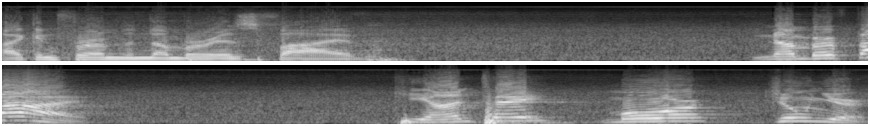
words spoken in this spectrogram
I confirm the number is 5. Number 5, Keontae Moore Jr.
